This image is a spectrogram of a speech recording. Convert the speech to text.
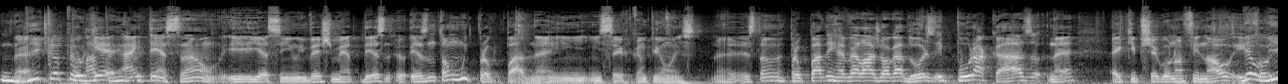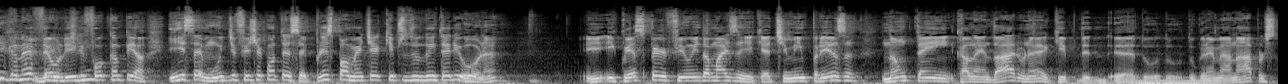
Né? Porque ainda. a intenção e, e, assim, o investimento deles, eles não estão muito preocupados, né, em, em ser campeões. né? Eles estão preocupados em revelar jogadores e por acaso, né? A equipe chegou na final e Deu foi- liga, né, Deu liga e foi campeão. E isso é muito difícil de acontecer, principalmente equipes do, do interior, né? E, e com esse perfil ainda mais aí, que é time empresa, não tem calendário, né? Equipe de- de- eh, do, do, do Grêmio Anápolis.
